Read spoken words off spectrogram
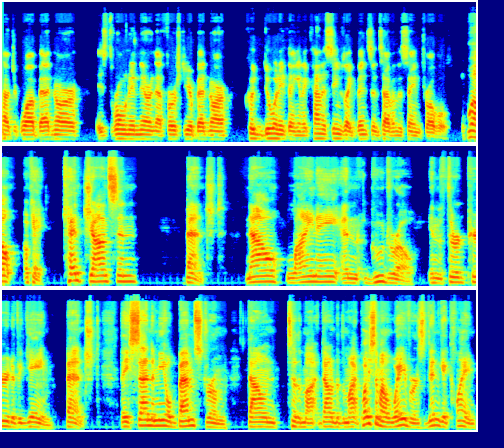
Patrick Roy. Bednar is thrown in there in that first year. Bednar couldn't do anything, and it kind of seems like Vincent's having the same trouble. Well, okay, Kent Johnson benched. Now Laine and Gaudreau in the third period of a game benched. They send Emil Bemstrom down to the down to the mi- place him on waivers. Didn't get claimed.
